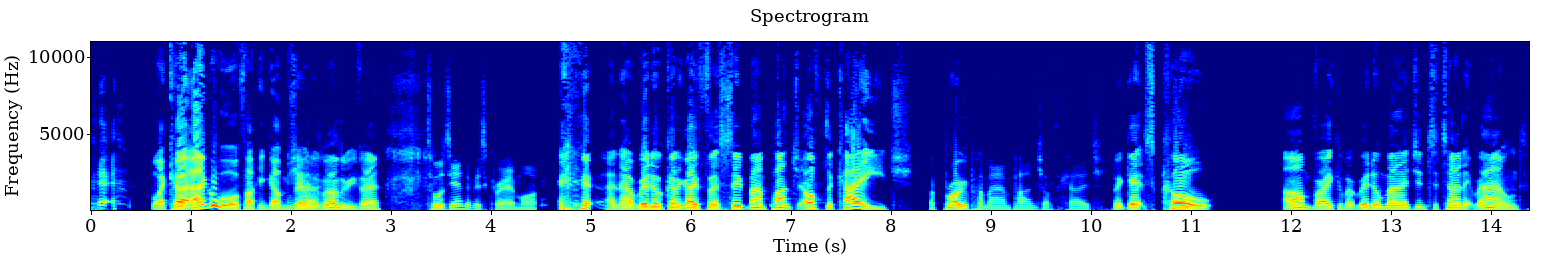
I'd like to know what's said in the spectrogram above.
like Kurt Angle wore a fucking gum shield Yeah. as well. To be fair. towards the end of his career. More and now Riddle gonna go for a Superman punch off the cage, a Broperman punch off the cage. but gets caught. Arm breaker, but Riddle managing to turn it round.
